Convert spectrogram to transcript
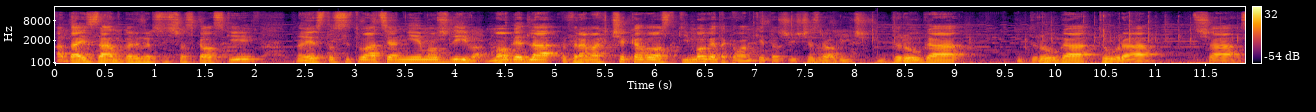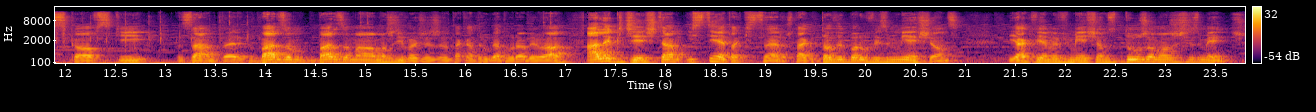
A daj Zandberg versus Trzaskowski. No jest to sytuacja niemożliwa. Mogę dla, w ramach ciekawostki, mogę taką ankietę oczywiście zrobić. Druga, druga tura, Trzaskowski, Zandberg. Bardzo, bardzo mała możliwość, żeby taka druga tura była, ale gdzieś tam istnieje taki scenariusz, tak? Do wyborów jest miesiąc. Jak wiemy, w miesiąc dużo może się zmienić.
